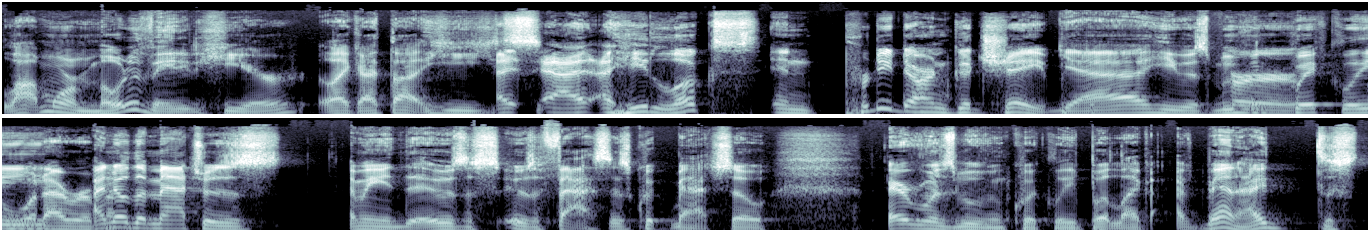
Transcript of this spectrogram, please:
a lot more motivated here. Like I thought he, I, I, he looks in pretty darn good shape. yeah, he was moving quickly. what I remember. I know the match was. I mean, it was a, it was a fast, it was a quick match, so everyone's moving quickly. But like, man, I just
